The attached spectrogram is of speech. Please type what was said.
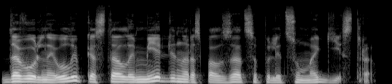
Довольная улыбка стала медленно расползаться по лицу магистра.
